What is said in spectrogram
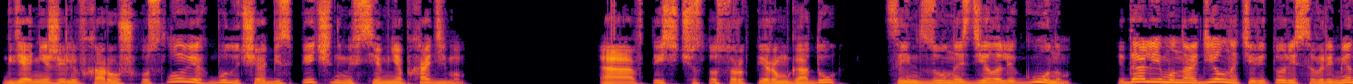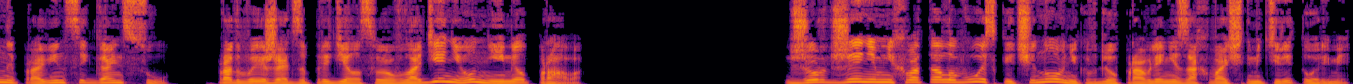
где они жили в хороших условиях, будучи обеспеченными всем необходимым. А в 1141 году Циньцзуна сделали гуном и дали ему надел на территории современной провинции Ганьсу. Правда, выезжать за пределы своего владения он не имел права. Джордженям не хватало войска и чиновников для управления захваченными территориями,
